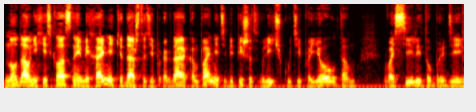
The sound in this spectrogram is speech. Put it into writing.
Но да, у них есть классные механики, да, что типа, когда компания тебе пишет в личку, типа, йоу, там, Василий, добрый день.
